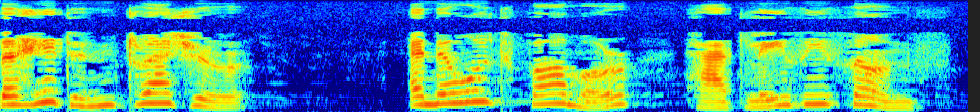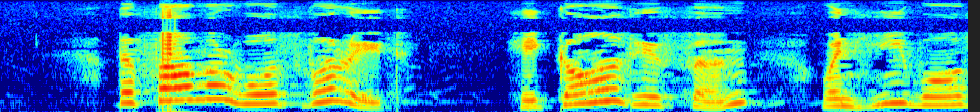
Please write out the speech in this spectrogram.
The Hidden Treasure An old farmer had lazy sons. The farmer was worried. He called his son when he was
